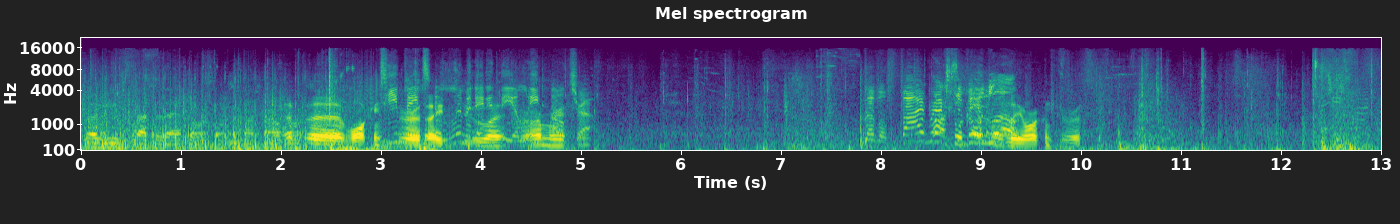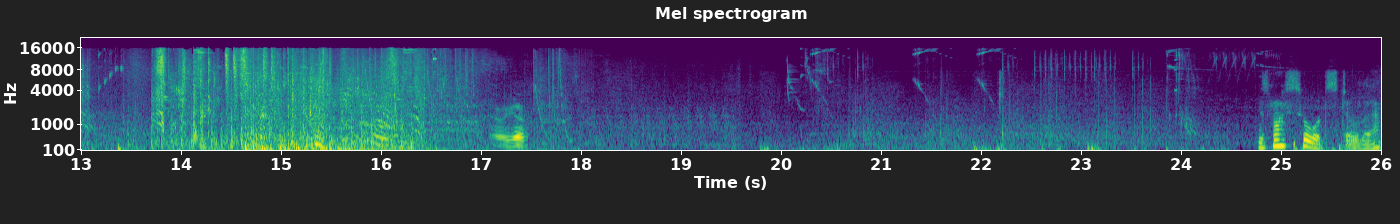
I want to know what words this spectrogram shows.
So you better there for I myself. have a walking turret Teammates I eliminated the uh, Elite. Ultra. Level 5 REQs Hostile going available. Probably walking turret. There we go. Is my sword still there?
